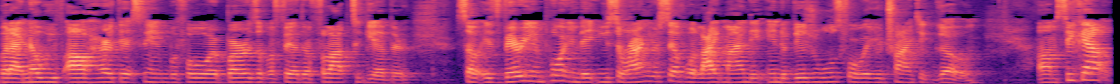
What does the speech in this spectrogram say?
but i know we've all heard that saying before birds of a feather flock together. So it's very important that you surround yourself with like-minded individuals for where you're trying to go. Um, seek out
